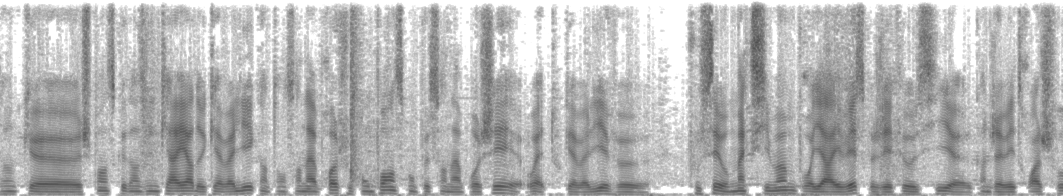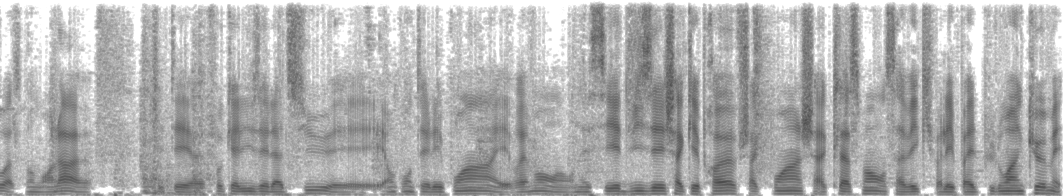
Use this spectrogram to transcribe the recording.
Donc, euh, je pense que dans une carrière de cavalier, quand on s'en approche ou qu'on pense qu'on peut s'en approcher, ouais, tout cavalier veut pousser au maximum pour y arriver. Ce que j'ai fait aussi euh, quand j'avais trois chevaux à ce moment-là, j'étais focalisé là-dessus et, on comptait les points et vraiment on essayait de viser chaque épreuve, chaque point, chaque classement. On savait qu'il fallait pas être plus loin qu'eux, mais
